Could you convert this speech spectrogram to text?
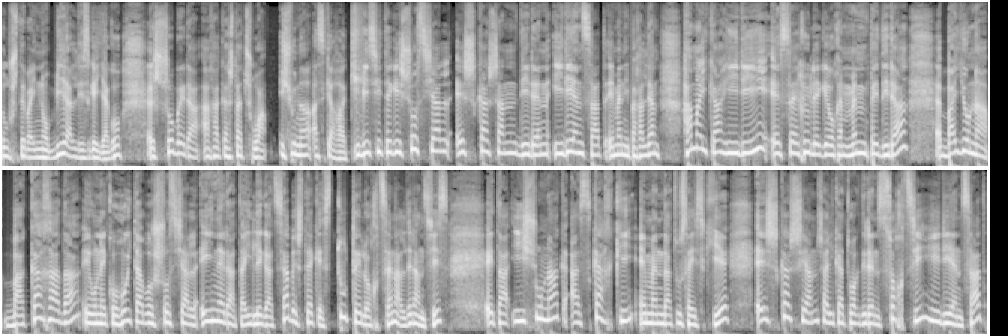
uste baino bi aldiz gehiago, sobera arrakastatsua. Isuna azkarrak. Bizitegi sozial eskasan diren irienzat, hemen iparaldean, hamaika hiri ez errulege horren menpe dira, baiona bakarra da, euneko hoitabo sozial einera eta ilegatzea, besteak ez dute lortzen alderantziz, eta isunak azkarki emendatu zaizkie, eskasean sailkatuak diren sortzi hirientzat,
